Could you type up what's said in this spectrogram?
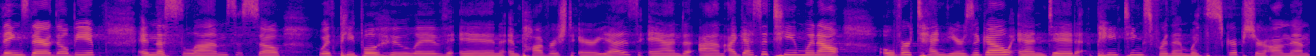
things there. They'll be in the slums. So, with people who live in impoverished areas. And um, I guess a team went out over 10 years ago and did paintings for them with scripture on them.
